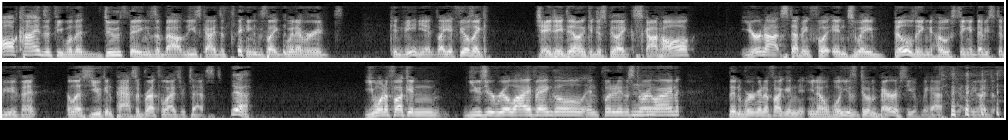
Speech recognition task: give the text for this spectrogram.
all kinds of people that do things about these kinds of things, like whenever it's convenient. Like it feels like JJ Dillon could just be like Scott Hall you're not stepping foot into a building hosting a WCW event unless you can pass a breathalyzer test. Yeah, You want to fucking use your real life angle and put it in a storyline? Then we're gonna fucking, you know, we'll use it to embarrass you if we have to. I mean, I just,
